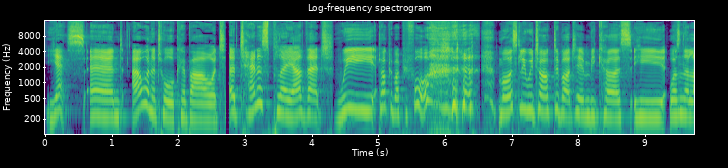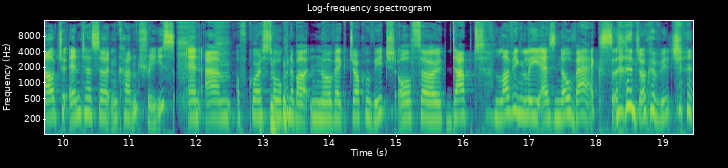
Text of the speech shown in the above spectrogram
Yes, and I want to talk about a tennis player that we talked about before. Mostly we talked about him because he wasn't allowed to enter certain countries. And I'm, of course, talking about Novak Djokovic, also dubbed lovingly as Novaxx Djokovic.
